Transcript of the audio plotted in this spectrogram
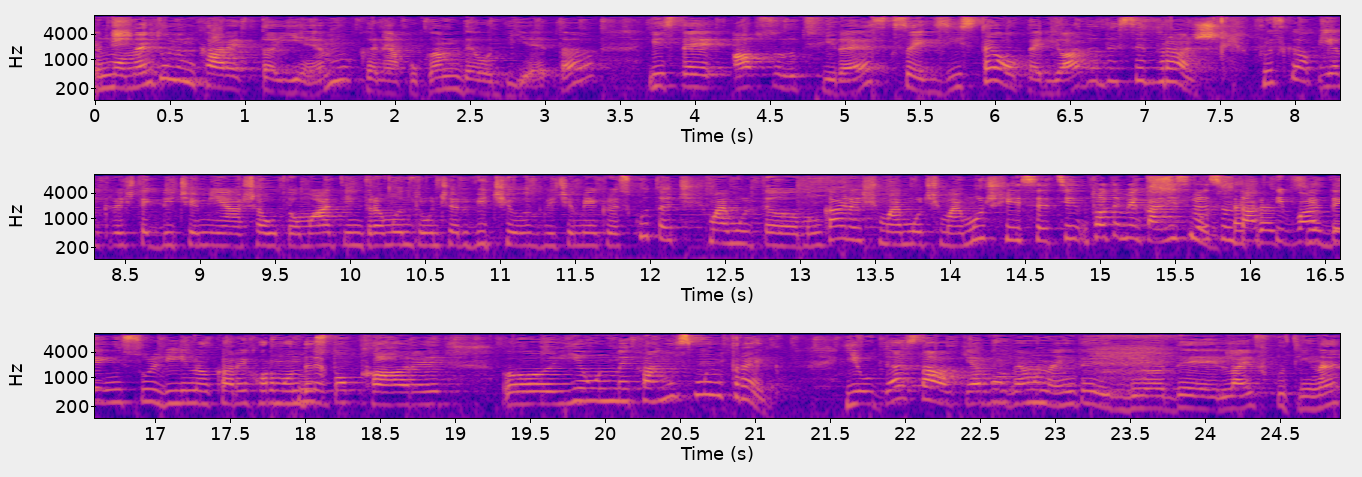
În momentul în care tăiem, că ne apucăm de o dietă, este absolut firesc să existe o perioadă de sevraj. Plus că el crește glicemia și automat intrăm într-un cer vicios, glicemie crescută, și mai multă mâncare și mai mult și mai mult și se țin, toate mecanismele Sigur, sunt activate. de insulină, care e hormon de da. stocare, uh, e un mecanism întreg. Eu de asta chiar vorbeam înainte de live cu tine,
